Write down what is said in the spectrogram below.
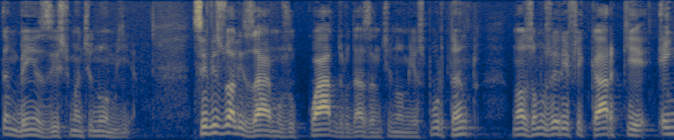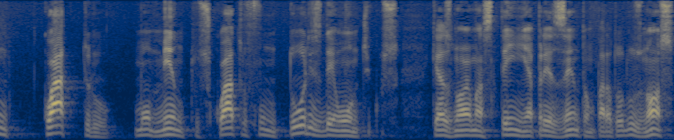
também existe uma antinomia. Se visualizarmos o quadro das antinomias, portanto, nós vamos verificar que em quatro momentos, quatro funtores deônticos que as normas têm e apresentam para todos nós,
